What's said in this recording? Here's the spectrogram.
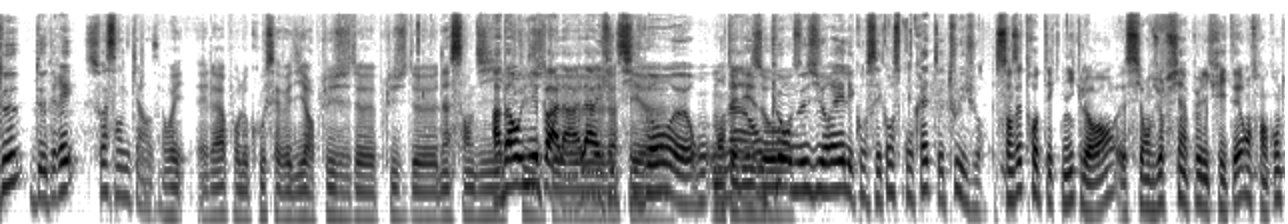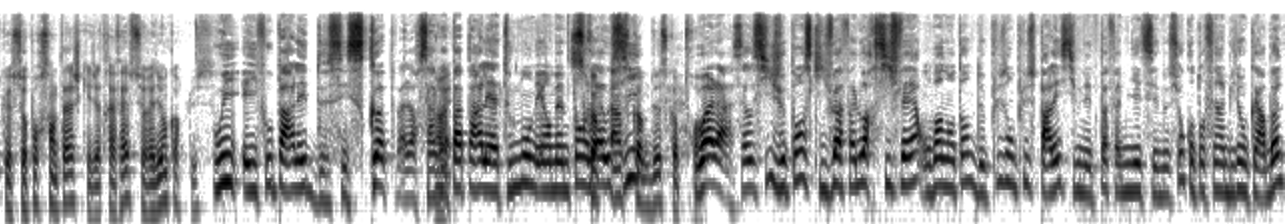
2 degrés 75. Oui, et là, pour le coup, ça veut dire plus de plus d'incendies. Ah bah on n'y est pas là. Là, effectivement, euh, on, on, peut en mesurer les conséquences concrètes tous les jours. Sans être trop technique, Laurent, si on durcit un peu les critères, on se rend compte que ce pourcentage qui est déjà très faible se réduit encore plus. Oui, et il faut parler de ces scopes. Alors, ça ne va pas parler à tout le monde, et en même temps, là aussi... scope 2, scope 3. Voilà, ça aussi, je pense qu'il va falloir s'y faire. On va en entendre de plus en plus parler, si vous n'êtes pas familier de ces notions. Quand on fait un bilan carbone,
